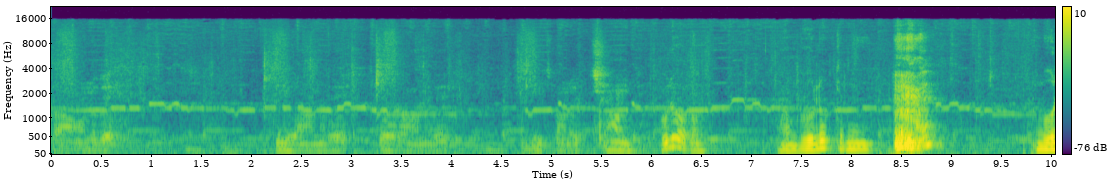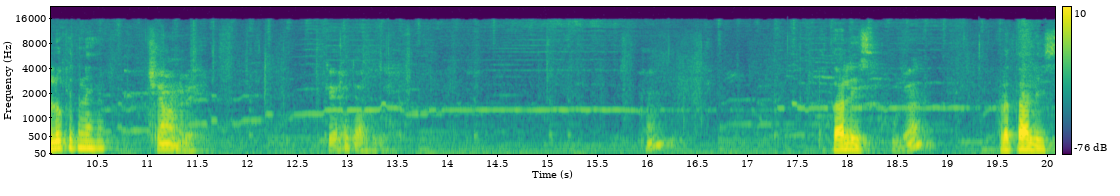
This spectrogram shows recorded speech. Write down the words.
बानवे तिरानवे चौरानवे पंचानवे छियानवे भूलो अपन हाँ बोलो कितने हैं? बोलो कितने हैं? छियानवे। क्या होता होगा? हाँ? अड़तालीस अड़तालीस।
